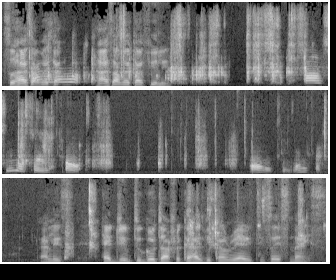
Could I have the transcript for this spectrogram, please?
So, how's America, how's America feeling? Oh, she's okay. Oh. At least her dream to go to Africa has become reality, so it's nice.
